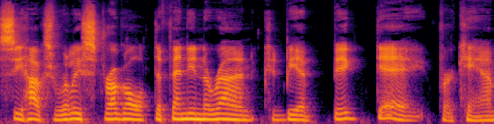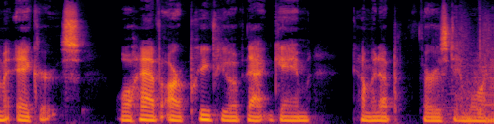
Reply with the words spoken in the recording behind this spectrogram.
Seahawks really struggle defending the run. Could be a big day for Cam Akers. We'll have our preview of that game coming up Thursday morning.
